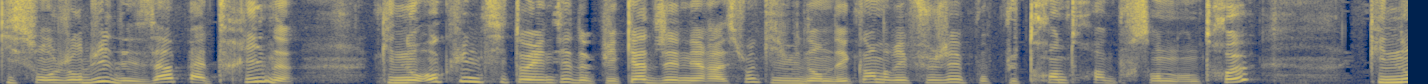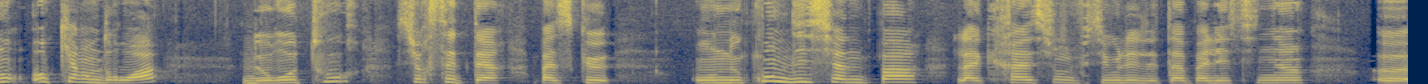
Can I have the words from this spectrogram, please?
qui sont aujourd'hui des apatrides, qui n'ont aucune citoyenneté depuis quatre générations, qui vivent dans des camps de réfugiés pour plus de 33% d'entre eux, qui n'ont aucun droit de retour sur ces terres. Parce que on ne conditionne pas la création, si vous voulez, de l'État palestinien euh,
